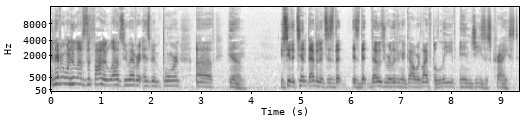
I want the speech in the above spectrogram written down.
And everyone who loves the Father loves whoever has been born of him. You see, the tenth evidence is that is that those who are living a Godward life believe in Jesus Christ.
